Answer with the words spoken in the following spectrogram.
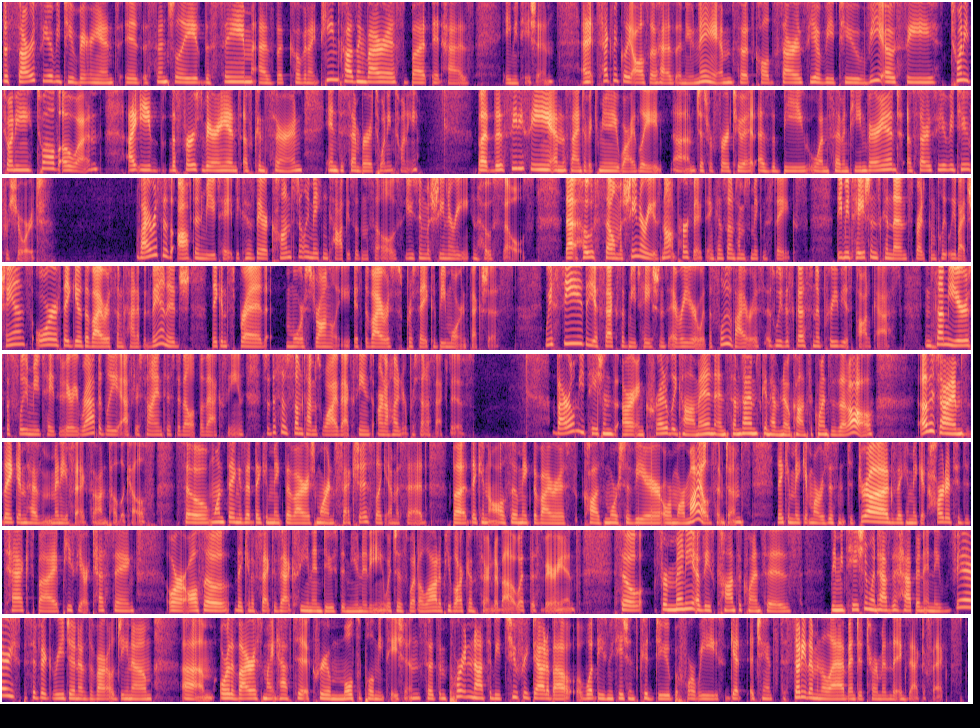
The SARS CoV 2 variant is essentially the same as the COVID 19 causing virus, but it has a mutation. And it technically also has a new name, so it's called SARS CoV 2 VOC 2020 1201, i.e., the first variant of concern in December 2020. But the CDC and the scientific community widely um, just refer to it as the B117 variant of SARS CoV 2 for short. Viruses often mutate because they are constantly making copies of themselves using machinery in host cells. That host cell machinery is not perfect and can sometimes make mistakes. The mutations can then spread completely by chance, or if they give the virus some kind of advantage, they can spread more strongly if the virus per se could be more infectious. We see the effects of mutations every year with the flu virus, as we discussed in a previous podcast. In some years, the flu mutates very rapidly after scientists develop a vaccine, so this is sometimes why vaccines aren't 100% effective. Viral mutations are incredibly common and sometimes can have no consequences at all. Other times, they can have many effects on public health. So, one thing is that they can make the virus more infectious, like Emma said, but they can also make the virus cause more severe or more mild symptoms. They can make it more resistant to drugs, they can make it harder to detect by PCR testing, or also they can affect vaccine induced immunity, which is what a lot of people are concerned about with this variant. So, for many of these consequences, the mutation would have to happen in a very specific region of the viral genome, um, or the virus might have to accrue multiple mutations. So it's important not to be too freaked out about what these mutations could do before we get a chance to study them in the lab and determine the exact effects.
